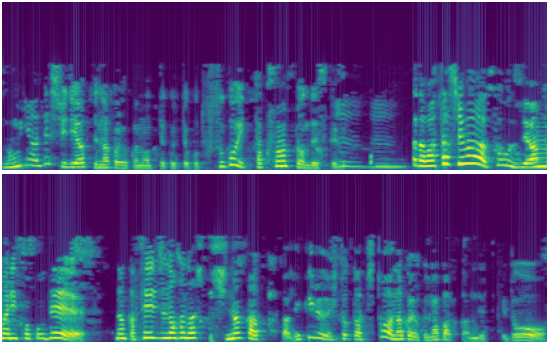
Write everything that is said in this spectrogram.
飲み屋で知り合って仲良くなっていくってことすごいたくさんあったんですけど、ただ私は当時あんまりそこで、なんか政治の話ってしなかった、できる人たちとは仲良くなかったんですけど、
